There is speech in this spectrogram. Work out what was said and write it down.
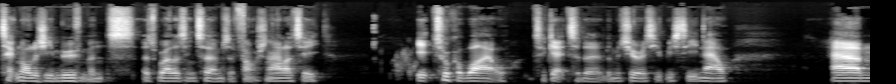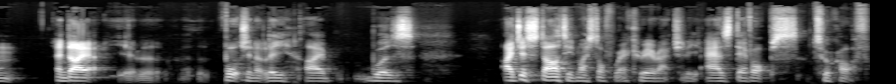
technology movements as well as in terms of functionality. It took a while to get to the, the maturity we see now. Um, and I, fortunately, I was, I just started my software career actually as DevOps took off.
